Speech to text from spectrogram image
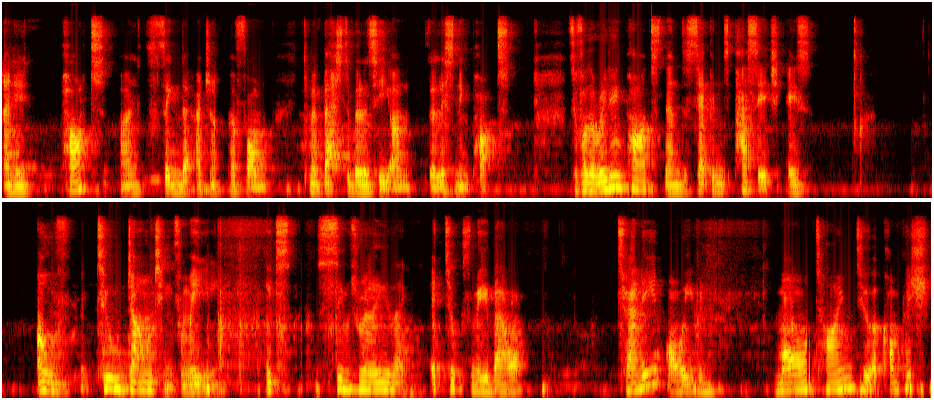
any part, I think that I did not perform to my best ability on the listening part. So for the reading part, then the second passage is oh too daunting for me. It seems really like it took me about 20 or even more time to accomplish.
